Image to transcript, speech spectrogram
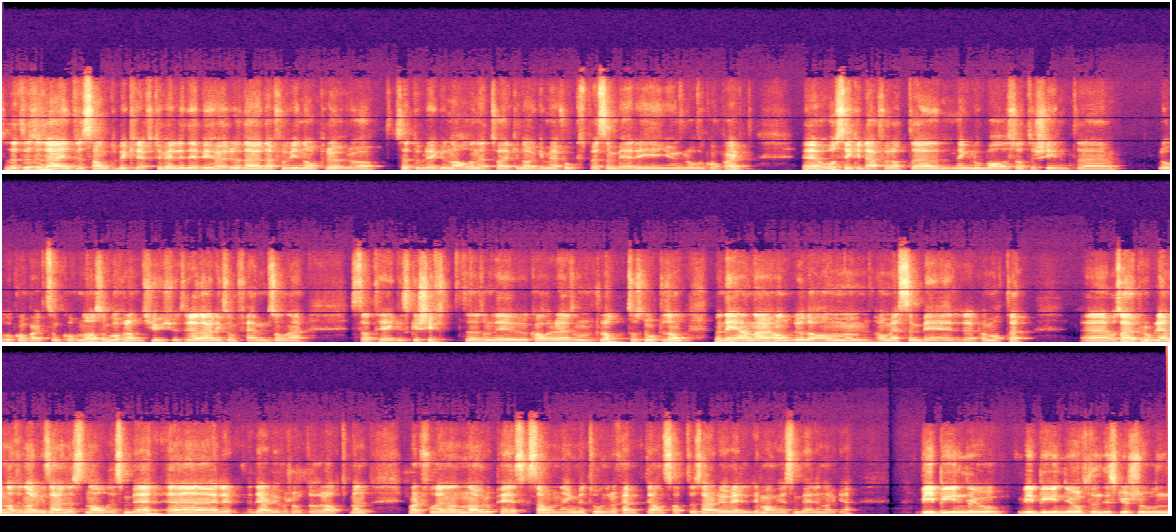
Så dette synes jeg er interessant og bekrefter veldig det vi hører. Det er jo derfor vi nå prøver å sette opp regionale nettverk i Norge med fokus på SMB-er i Young Global Compact. Eh, og sikkert derfor at eh, den globale strategien til Global Compact som kom nå, som går fram til 2023, det er liksom fem sånne strategiske skift, eh, som de kaller det, sånn flott og stort og sånn. Men det ene handler jo da om, om SMB-er, på en måte. Og så er jo problemet at i Norge så er jo nesten alle SMB-er, eller det er det jo for så vidt overalt. men i hvert fall i en europeisk sammenheng med 250 ansatte, så er det jo veldig mange SMB-er i Norge. Vi begynner jo, vi begynner jo ofte en diskusjon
